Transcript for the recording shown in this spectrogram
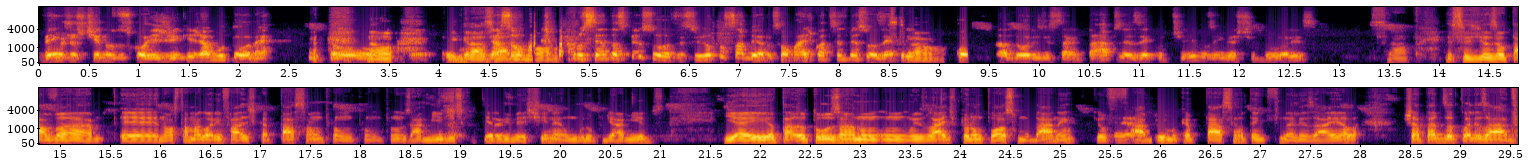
vem o Justino nos corrigir que já mudou, né? Então, Não, é engraçado, já são mais de 400 pessoas, isso eu estou sabendo, são mais de 400 pessoas, entre Não. computadores de startups, executivos, investidores. Esses dias eu estava. É, nós estamos agora em fase de captação para um, um, uns amigos que queiram investir, né? Um grupo de amigos. E aí eu tá, estou usando um, um, slide, porque eu não posso mudar, né? Que eu é. abri uma captação, eu tenho que finalizar ela, já está desatualizado.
